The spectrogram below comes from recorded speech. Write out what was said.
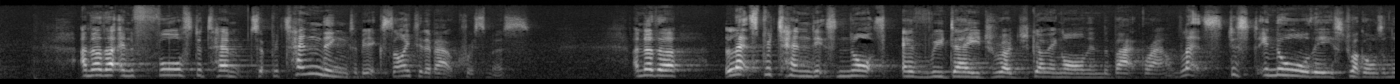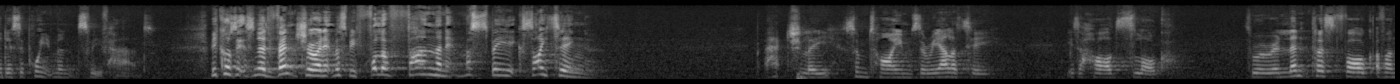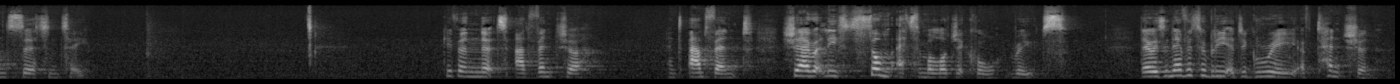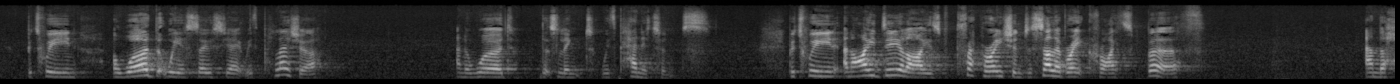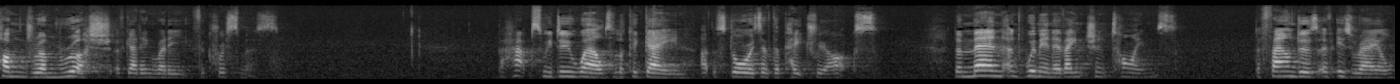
Another enforced attempt at pretending to be excited about Christmas. Another, let's pretend it's not everyday drudge going on in the background. Let's just ignore the struggles and the disappointments we've had. Because it's an adventure and it must be full of fun and it must be exciting. But actually, sometimes the reality is a hard slog through a relentless fog of uncertainty. Given that adventure and advent share at least some etymological roots, there is inevitably a degree of tension between a word that we associate with pleasure and a word that's linked with penitence, between an idealized preparation to celebrate Christ's birth and the humdrum rush of getting ready for Christmas. Perhaps we do well to look again at the stories of the patriarchs, the men and women of ancient times, the founders of Israel,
